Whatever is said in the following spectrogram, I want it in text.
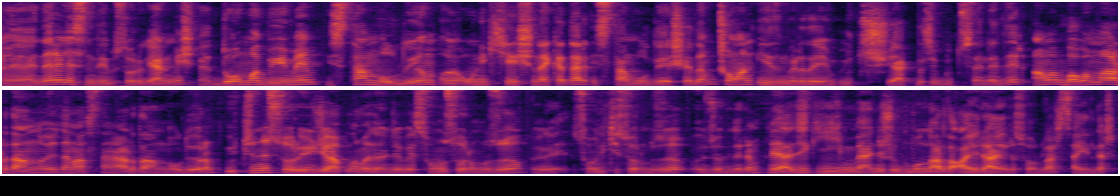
Ee, nerelisin diye bir soru gelmiş. Ee, doğma büyümem İstanbulluyum. Ee, 12 yaşına kadar İstanbul'da yaşadım. Şu an İzmir'deyim 3 yaklaşık 3 senedir. Ama babam Ardahanlı o yüzden aslen Ardahanlı oluyorum. Üçüncü soruyu cevaplamadan önce ve son sorumuzu, e, son iki sorumuzu özür dilerim. Birazcık yiyeyim bence çünkü bunlar da ayrı ayrı sorular sayılır.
